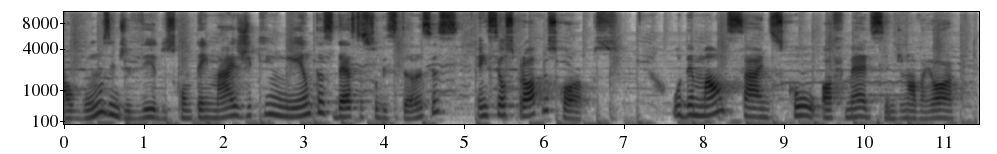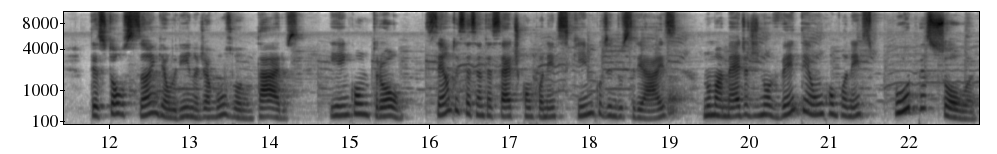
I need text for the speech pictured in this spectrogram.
Alguns indivíduos contêm mais de 500 destas substâncias em seus próprios corpos. O The Mount Sinai School of Medicine de Nova York testou o sangue e a urina de alguns voluntários e encontrou 167 componentes químicos industriais, numa média de 91 componentes por pessoa,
